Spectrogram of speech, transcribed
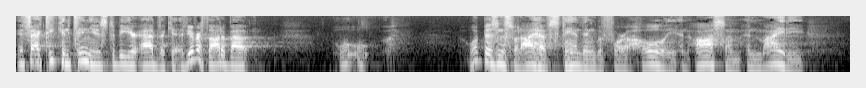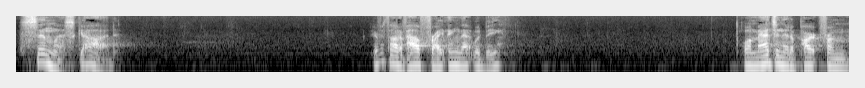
In fact, he continues to be your advocate. Have you ever thought about what business would I have standing before a holy and awesome and mighty, sinless God? You ever thought of how frightening that would be? Well, imagine it apart from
